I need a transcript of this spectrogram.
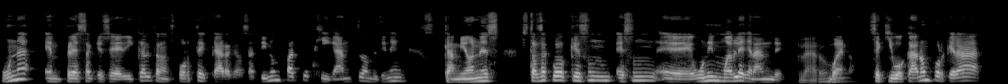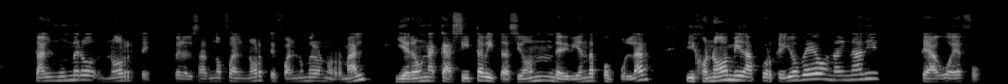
Una empresa que se dedica al transporte de carga, o sea, tiene un patio gigante donde tienen camiones. ¿Estás de acuerdo que es un, es un, eh, un inmueble grande? Claro. Bueno, se equivocaron porque era tal número norte, pero el SAT no fue al norte, fue al número normal y era una casita, habitación de vivienda popular. Dijo, no, mira, porque yo veo, no hay nadie, te hago EFO,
